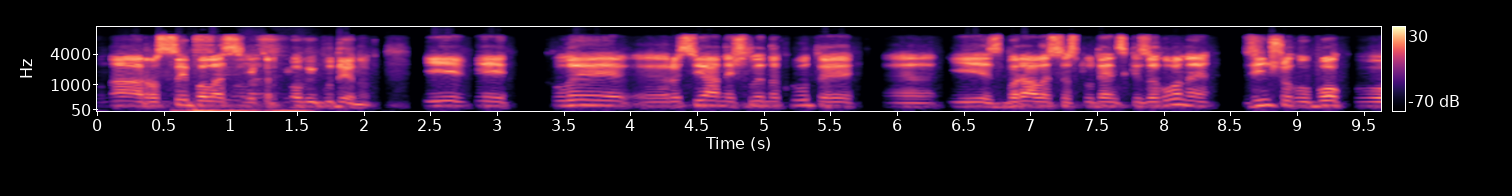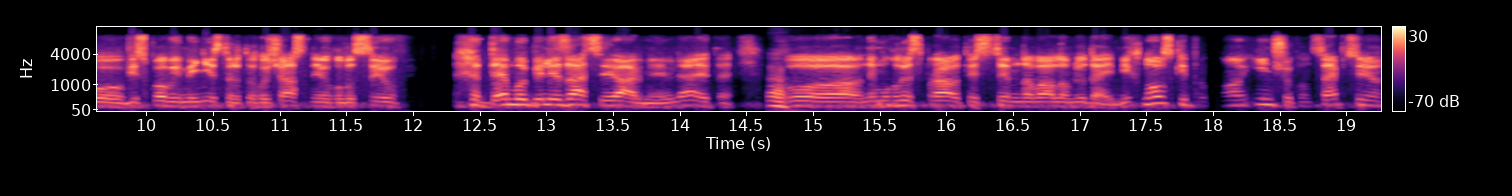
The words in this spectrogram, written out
вона розсипалась як картковий будинок. І, і коли е, росіяни йшли на крути е, і збиралися студентські загони, з іншого боку, військовий міністр тогочасний оголосив демобілізацію армії. Уявляєте? Так. бо не могли справитися з цим навалом людей. Міхновський пропонував іншу концепцію.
